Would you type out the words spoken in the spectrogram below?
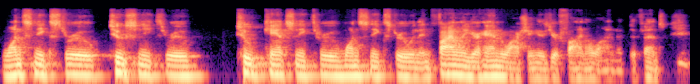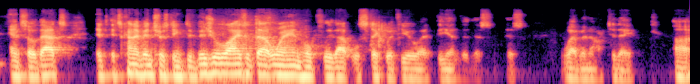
one sneaks through, two sneak through, two can't sneak through, one sneaks through, and then finally your hand washing is your final line of defense. And so that's, it, it's kind of interesting to visualize it that way, and hopefully that will stick with you at the end of this, this webinar today. Uh,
